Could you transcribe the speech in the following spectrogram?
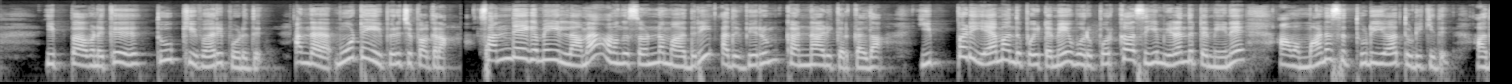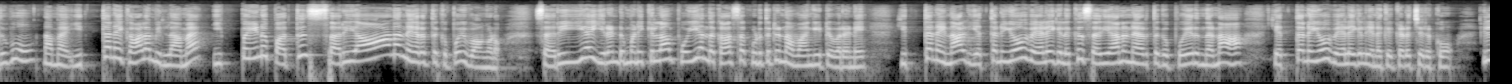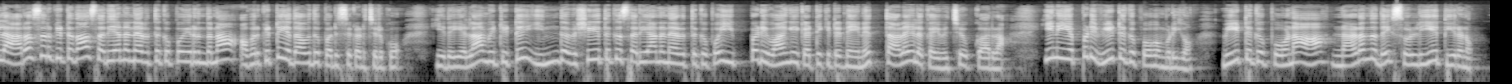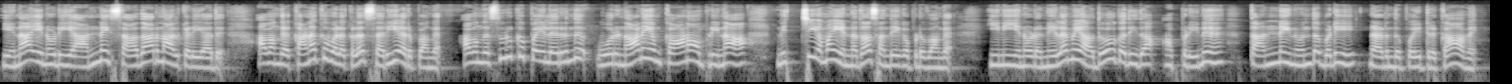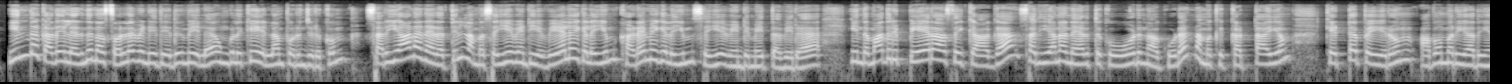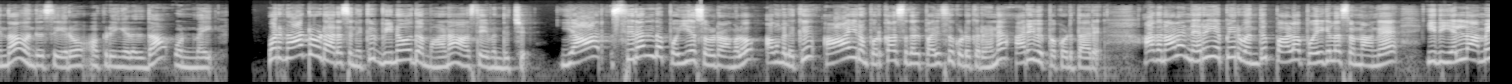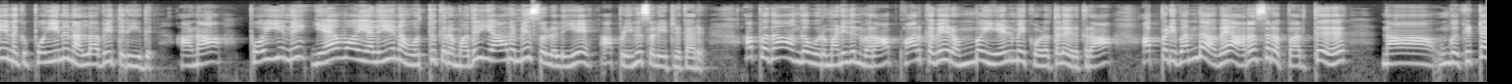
இப்போ அவனுக்கு தூக்கி வாரி போடுது. அந்த மூட்டையை பிரித்து பார்க்குறான். சந்தேகமே இல்லாமல் அவங்க சொன்ன மாதிரி அது வெறும் கண்ணாடி கற்கள் தான் இப்படி ஏமாந்து போயிட்டமே ஒரு பொற்காசையும் இழந்துட்டமேன்னு அவன் மனசு துடியாக துடிக்குது. அதுவும் நம்ம இத்தனை காலம் இல்லாமல் இப்பைன்னு பார்த்து சரியான நேரத்துக்கு போய் வாங்கணும். சரியாக இரண்டு மணிக்கெல்லாம் போய் அந்த காசை கொடுத்துட்டு நான் வாங்கிட்டு வரேனே. இத்தனை நாள் எத்தனையோ வேலைகளுக்கு சரியான நேரத்துக்கு போயிருந்தேன்னா எத்தனையோ வேலைகள் எனக்கு கிடச்சிருக்கும். இல்லை அரசர்கிட்ட தான் சரியான நேரத்துக்கு போயிருந்தேன்னா அவர்கிட்ட ஏதாவது பரிசு கிடச்சிருக்கும். இதையெல்லாம் விட்டுட்டு இந்த விஷயத்துக்கு சரியான நேரத்துக்கு போய் இப்படி வாங்கி கட்டிக்கிட்டேனேன்னு தலையில் நெஞ்சில் கை வச்சு உட்கார்றான். இனி எப்படி வீட்டுக்கு போக முடியும்? வீட்டுக்கு போனால் நடந்ததை சொல்லியே தீரணும். ஏன்னா என்னுடைய அன்னை சாதாரண ஆள் கிடையாது. அவங்க கணக்கு வழக்கில் சரியாக இருப்பாங்க. அவங்க சுருக்கு பையிலிருந்து ஒரு நாணயம் காணோம் அப்படின்னா நிச்சயமாக என்ன தான் சந்தேகப்படுவாங்க. இனி என்னோட நிலைமை அதோ கதி தான் அப்படின்னு தன்னை நொந்தபடி நடந்து போயிட்டுருக்கான் அவன். இந்த கதையிலேருந்து நான் சொல்ல வேண்டியது எதுவுமே இல்லை. உங்களுக்கே எல்லாம் புரிஞ்சிருக்கும். சரியான நேரத்தில் நம்ம செய்ய வேண்டிய வேலைகளையும் கடமைகளையும் செய்ய வேண்டுமே தவிர இந்த மாதிரி பேர பேராசைக்காக சரியான நேரத்துக்கு ஓடுனா கூட நமக்கு கட்டாயம் கெட்ட பெயரும் அவமரியாதையும் தான் வந்து சேரும் அப்படிங்கிறது தான் உண்மை. ஒரு நாட்டோட அரசனுக்கு வினோதமான ஆசை வந்துச்சு. யார் சிறந்த பொய்யை சொல்கிறாங்களோ அவங்களுக்கு ஆயிரம் பொற்காசுகள் பரிசு கொடுக்குறேன்னு அறிவிப்பை கொடுத்தாரு. அதனால் நிறைய பேர் வந்து பல பொய்களை சொன்னாங்க. இது எல்லாமே எனக்கு பொய்ன்னு நல்லாவே தெரியுது. ஆனால் பொய்ன்னு ஏன் வாயாலேயே நான் ஒத்துக்கிற மாதிரி யாருமே சொல்லலையே அப்படின்னு சொல்லிட்டு இருக்காரு அப்போ தான் அங்கே ஒரு மனிதன் வரான். பார்க்கவே ரொம்ப ஏழ்மை கோலத்தில் இருக்கிறான். அப்படி வந்த அவன் அரசரை பார்த்து நான் உங்ககிட்ட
